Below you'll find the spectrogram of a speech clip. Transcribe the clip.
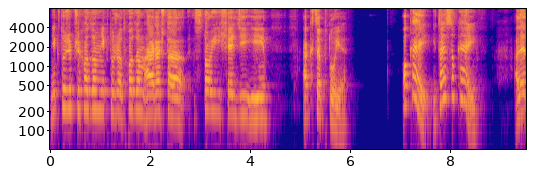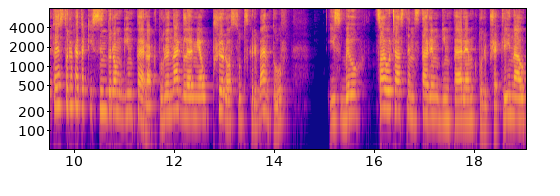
Niektórzy przychodzą, niektórzy odchodzą, a reszta stoi, siedzi i akceptuje. Okej, i to jest okej. Ale to jest trochę taki syndrom Gimpera, który nagle miał przyrost subskrybentów i był cały czas tym starym Gimperem, który przeklinał,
